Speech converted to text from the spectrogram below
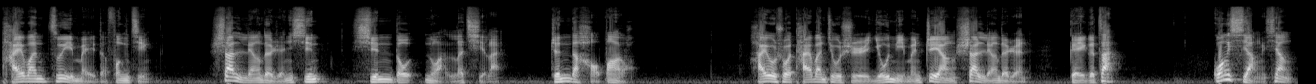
台湾最美的风景，善良的人心，心都暖了起来，真的好棒哦。还有说，台湾就是有你们这样善良的人。给个赞，光想象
